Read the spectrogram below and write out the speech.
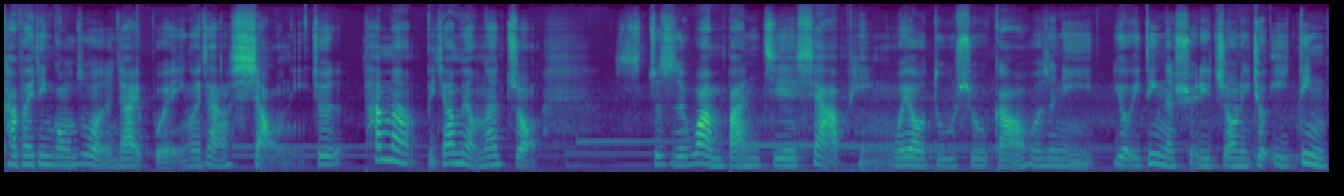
咖啡厅工作，人家也不会因为这样笑你。就是他们比较没有那种。就是万般皆下品，唯有读书高，或是你有一定的学历之后，你就一定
